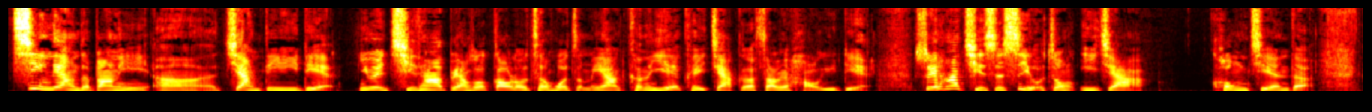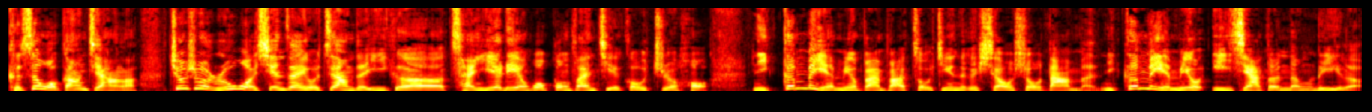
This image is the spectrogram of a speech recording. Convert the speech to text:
尽量的帮你呃降低一点，因为其他比方说高楼层或怎么样，可能也可以价格稍微好一点。所以他其实是有这种议价。空间的，可是我刚讲了，就是说，如果现在有这样的一个产业链或共犯结构之后，你根本也没有办法走进那个销售大门，你根本也没有议价的能力了。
